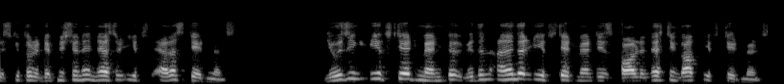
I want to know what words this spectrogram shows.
इसकी थोड़ी डेफिनेशन है। Nested if error statements. Using if statement within another if statement is called nesting of if statements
